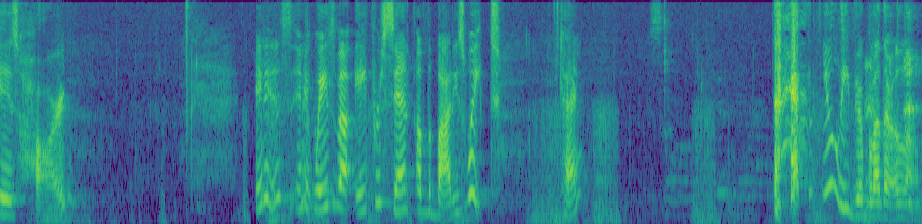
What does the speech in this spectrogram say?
is hard. It is, and it weighs about 8% of the body's weight. Okay? you leave your brother alone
